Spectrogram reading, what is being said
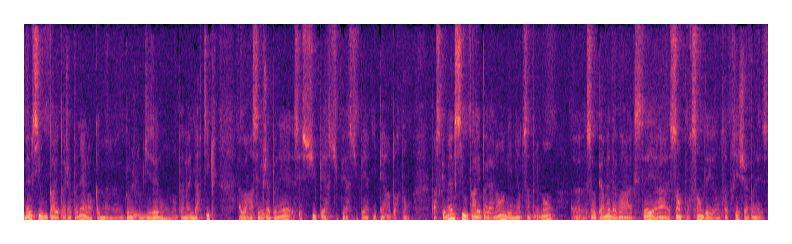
même si vous ne parlez pas japonais. Alors comme, comme je vous le disais dans, dans pas mal d'articles, avoir un CV japonais, c'est super, super, super, hyper important. Parce que même si vous ne parlez pas la langue, eh bien tout simplement, euh, ça vous permet d'avoir accès à 100% des entreprises japonaises.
